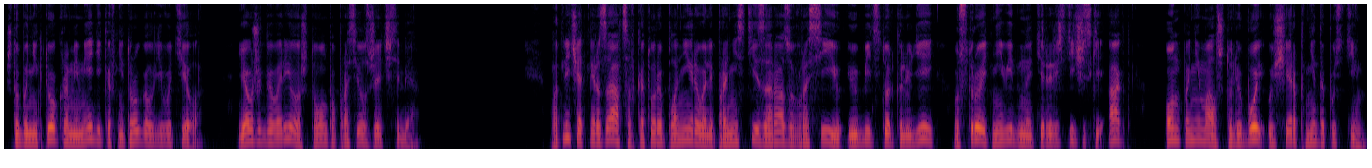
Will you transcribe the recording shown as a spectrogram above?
чтобы никто, кроме медиков, не трогал его тело. Я уже говорила, что он попросил сжечь себя. В отличие от мерзавцев, которые планировали пронести заразу в Россию и убить столько людей, устроить невиданный террористический акт, он понимал, что любой ущерб недопустим.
